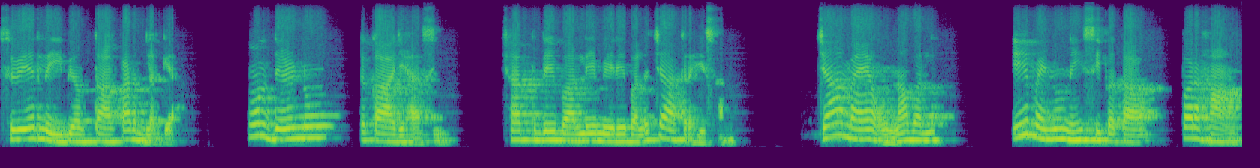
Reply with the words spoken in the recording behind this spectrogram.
ਸਵੇਰ ਲਈ ਬਿਉਂਤਾਂ ਕੱਢਣ ਲੱਗਿਆ। ਹੁਣ ਦਿਲ ਨੂੰ ਟਕਾ ਜਿਹਾ ਸੀ। ਛੱਤ ਦੇ ਬਾਲੇ ਮੇਰੇ ਵੱਲ ਝਾਕ ਰਹੇ ਸਨ। ਜਾਂ ਮੈਂ ਉਹਨਾਂ ਵੱਲ? ਇਹ ਮੈਨੂੰ ਨਹੀਂ ਸੀ ਪਤਾ, ਪਰ ਹਾਂ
